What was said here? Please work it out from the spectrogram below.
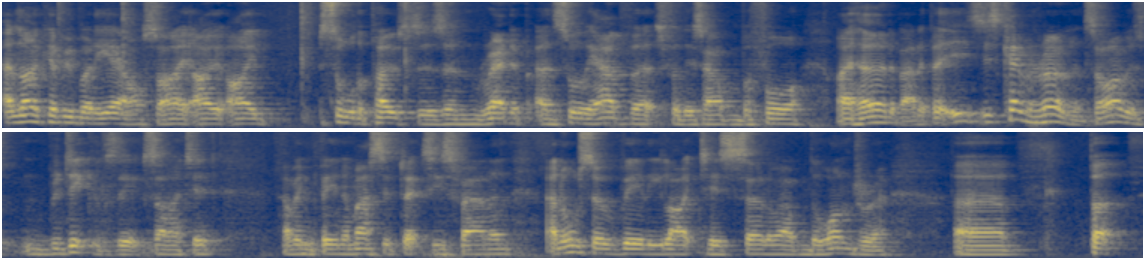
and like everybody else, I, I, I saw the posters and read and saw the adverts for this album before I heard about it. But it's, it's Kevin Rowland, so I was ridiculously excited, having been a massive Dexys fan and, and also really liked his solo album, The Wanderer. Um but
